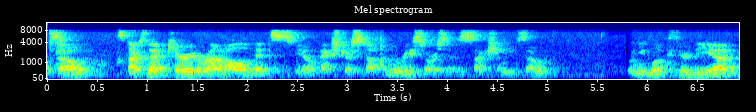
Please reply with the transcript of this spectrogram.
So Stuxnet carried around all of its, you know, extra stuff in the resources section. So when you look through the uh,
